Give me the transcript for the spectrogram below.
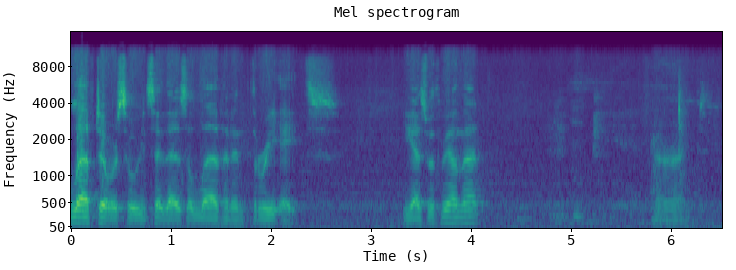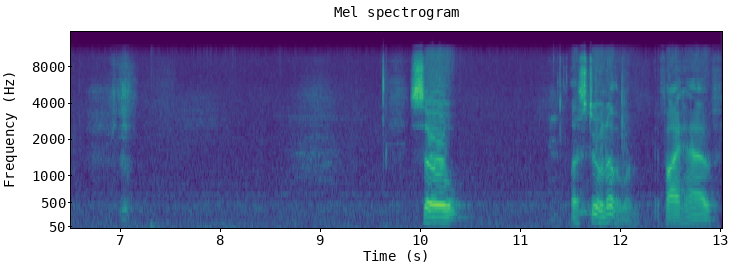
left over, so we'd say that is 11 and 3 eighths. You guys with me on that? All right. So let's do another one. If I have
